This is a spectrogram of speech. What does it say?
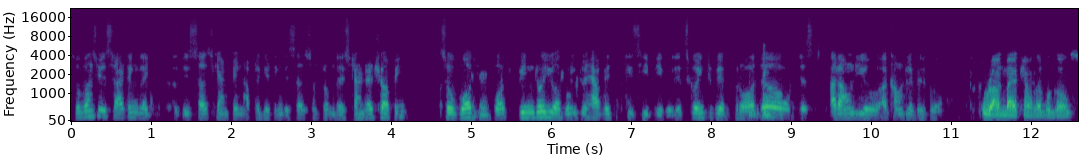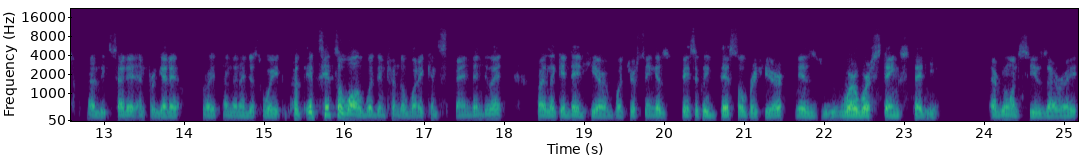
So once you're starting like the search campaign after getting the search from the standard shopping, so what mm-hmm. what window you are going to have with TCP goals? It's going to be a broader or just around your account level goal? Around my account level goals. At least set it and forget it, right? And then I just wait because it hits a wall with in terms of what I can spend into it right? Like it did here. What you're seeing is basically this over here is where we're staying steady. Everyone sees that, right?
